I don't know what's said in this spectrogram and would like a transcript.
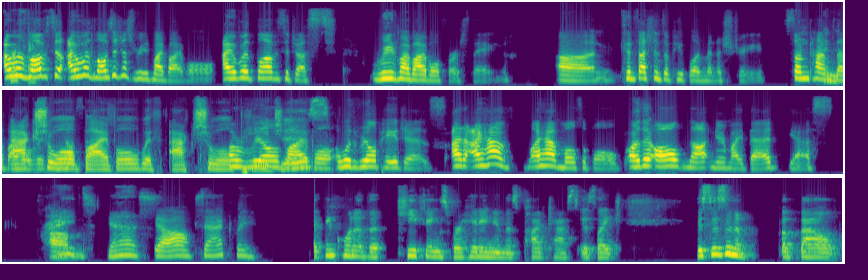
I would love to. I would love to just read my Bible. I would love to just read my Bible first thing. Uh, Confessions of People in Ministry. Sometimes An actual Bible with actual a real. Bible with real pages. I, I have I have multiple. Are they all not near my bed? Yes. Right. Um, yes. Yeah. Exactly. I think one of the key things we're hitting in this podcast is like this isn't a, about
